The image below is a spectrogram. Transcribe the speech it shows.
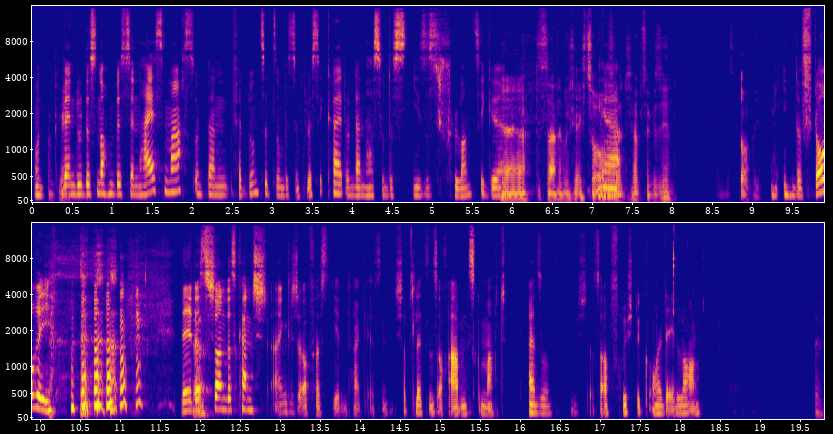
Und Okay. wenn du das noch ein bisschen heiß machst und dann verdunstet so ein bisschen Flüssigkeit und dann hast du das, dieses schlonzige Ja, ja, das sah nämlich echt so aus. Ja. Halt. Ich hab's ja gesehen. In der Story. in der Story. nee, das Krass. schon, das kann ich eigentlich auch fast jeden Tag essen. Ich habe es letztens auch abends gemacht. Also ich das auch Frühstück all day long. Safe.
